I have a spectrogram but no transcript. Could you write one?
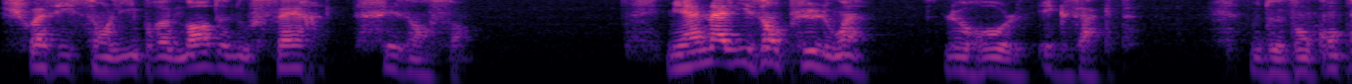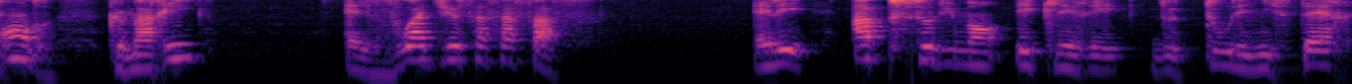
choisissons librement de nous faire ses enfants. Mais analysons plus loin le rôle exact. Nous devons comprendre que Marie, elle voit Dieu face à face. Elle est absolument éclairée de tous les mystères.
